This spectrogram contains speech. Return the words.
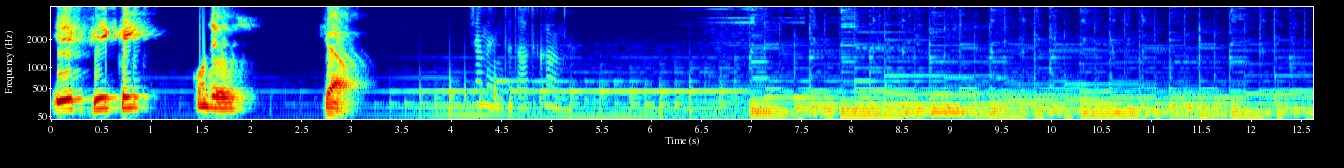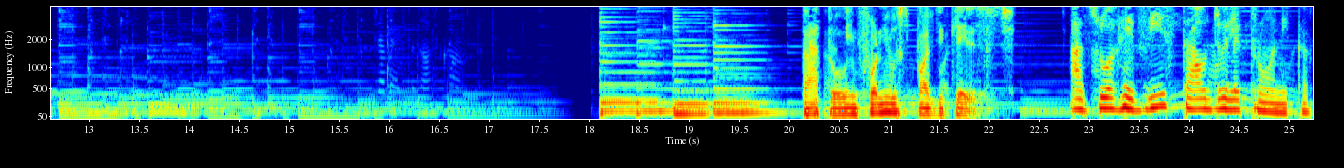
e fiquem com Deus. Tchau. Tato Infonius Podcast. A sua revista audioeletrônica.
